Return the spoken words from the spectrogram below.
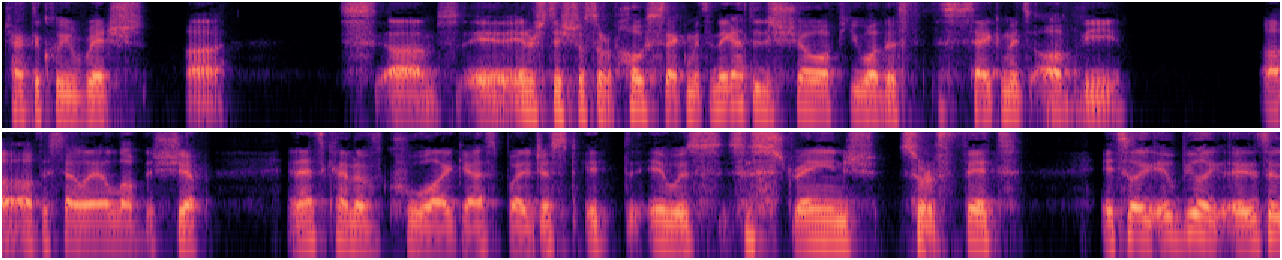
technically rich uh, um, interstitial sort of host segments, and they got to show a few other th- segments of the uh, of the satellite. of the ship, and that's kind of cool, I guess. But it just it it was a strange sort of fit. It's like it would be like it's a,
